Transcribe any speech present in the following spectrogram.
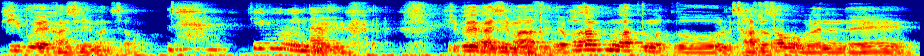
피부에 관심이 많죠. 피부 미남. 네. 피부에 관심이 많아서 이제 화장품 같은 것도 원래 자주 사고 그랬는데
